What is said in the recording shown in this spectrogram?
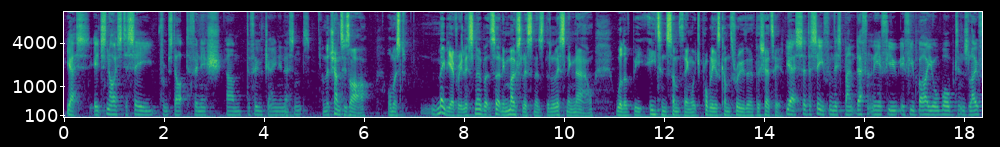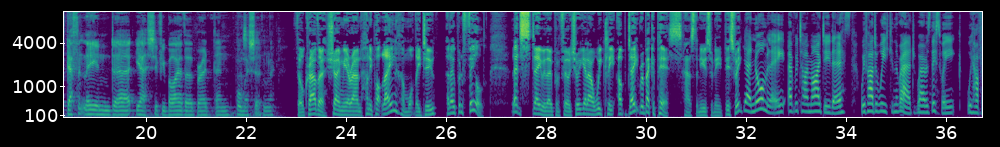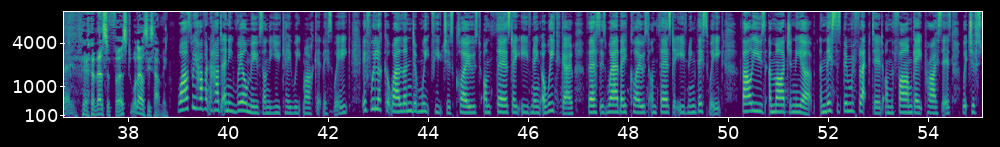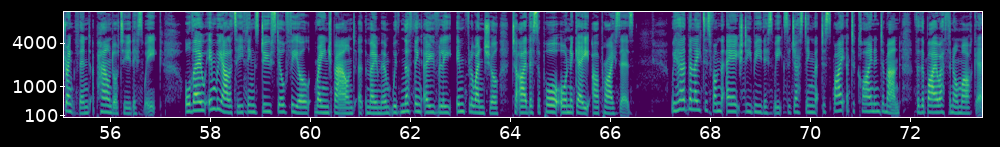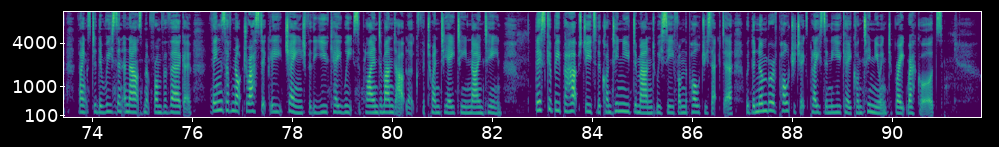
yes, it's nice to see from start to finish um, the food chain in essence. And the chances are, almost maybe every listener, but certainly most listeners that are listening now will have be eaten something which probably has come through the, the sheds here. Yes, so the seed from this plant definitely. If you if you buy your Warburton's loaf, definitely, and uh, yes, if you buy other bread, then almost certainly. Phil Crowther showing me around Honeypot Lane and what they do at Open Field. Let's stay with Open Field. Shall we get our weekly update? Rebecca Pierce has the news we need this week. Yeah, normally, every time I do this, we've had a week in the red, whereas this week, we haven't. That's a first. What else is happening? Whilst we haven't had any real moves on the UK wheat market this week, if we look at where London wheat futures closed on Thursday evening a week ago versus where they closed on Thursday evening this week, values are marginally up, and this has been reflected on the farm gate prices, which have strengthened a pound or two this week. Although in reality, things do still feel range bound at the moment, with nothing overly influential to either support or negate our prices. We heard the latest from the AHDB this week suggesting that despite a decline in demand for the bioethanol market, thanks to the recent announcement from Vivergo, things have not drastically changed for the UK wheat supply and demand outlook for 2018 19. This could be perhaps due to the continued demand we see from the poultry sector, with the number of poultry chicks placed in the UK continuing to break records.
